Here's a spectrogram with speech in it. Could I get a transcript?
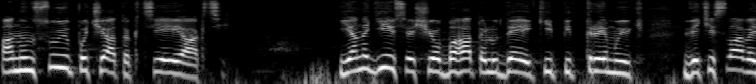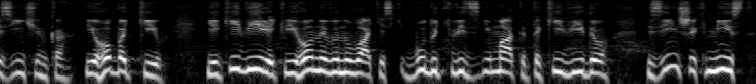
анонсую початок цієї акції. Я надіюся, що багато людей, які підтримують В'ячеслава Зінченка, його батьків, які вірять в його невинуватість, будуть відзнімати такі відео з інших міст,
